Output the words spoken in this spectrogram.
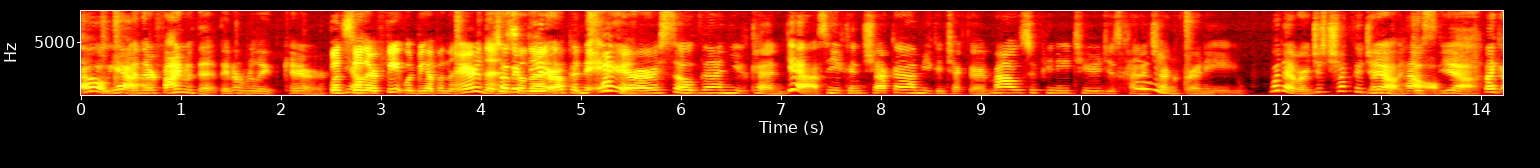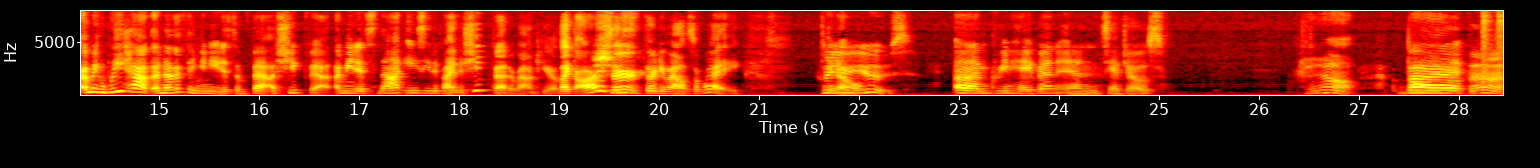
Oh yeah. and they're fine with it. They don't really care. But Yeah. so their feet would be up in the air then. so their that feet are up in the check it. air, so then you can yeah, so you can check them. You can check their mouths if you need to. Just kind of Hmm. check for any whatever. Just check their general yeah, health. just yeah. Like I mean, we have another thing you need is some vet, a sheep vet. I mean, it's not easy to find a sheep vet around here. Like ours Sure. is thirty miles away. Who you do know, you use? um, Greenhaven and San Joe's. Yeah. But that?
